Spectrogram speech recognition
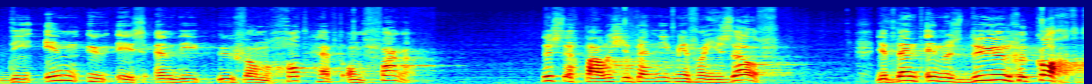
die in u is en die u van God hebt ontvangen. Dus zegt Paulus, je bent niet meer van jezelf. Je bent immers duur gekocht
